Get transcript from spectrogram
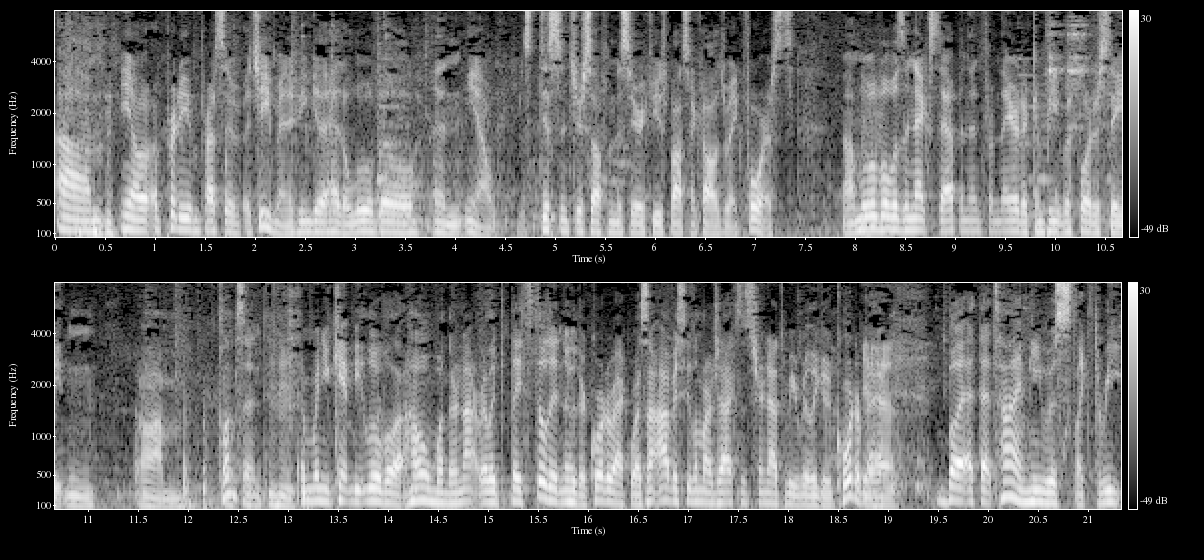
um, you know a pretty impressive achievement if you can get ahead of Louisville and you know distance yourself from the Syracuse, Boston College, Wake Forest. Um, Louisville was the next step, and then from there to compete with Florida State and um, Clemson. And when you can't beat Louisville at home, when they're not really, they still didn't know who their quarterback was. Now, obviously, Lamar Jackson's turned out to be a really good quarterback, but at that time, he was like three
